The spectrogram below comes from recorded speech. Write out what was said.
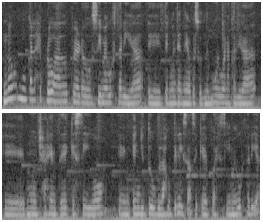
No, nunca las he probado, pero sí me gustaría. Eh, tengo entendido que son de muy buena calidad. Eh, mucha gente que sigo en, YouTube las utiliza, así que pues sí me gustaría.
